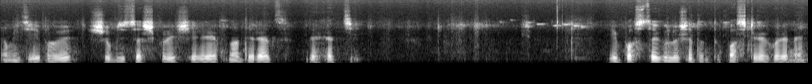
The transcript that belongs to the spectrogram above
আমি যেভাবে সবজি চাষ করি, সেটাই আপনাদের আজ দেখাচ্ছি। এই বস্তাগুলো সাধারণত পাঁচ টাকা করে নেয়।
